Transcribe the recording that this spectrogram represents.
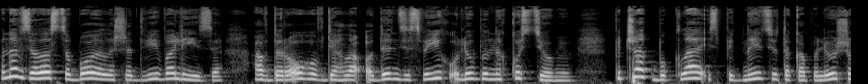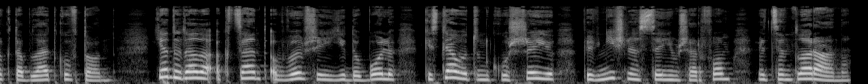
Вона взяла з собою лише дві валізи, а в дорогу вдягла один зі своїх улюблених костюмів піджак букле і спідницю та капелюшок таблетку в тон. Я додала акцент, обвивши її до болю кисляву тонку шию північно-синім шарфом від Сент-Лорана,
